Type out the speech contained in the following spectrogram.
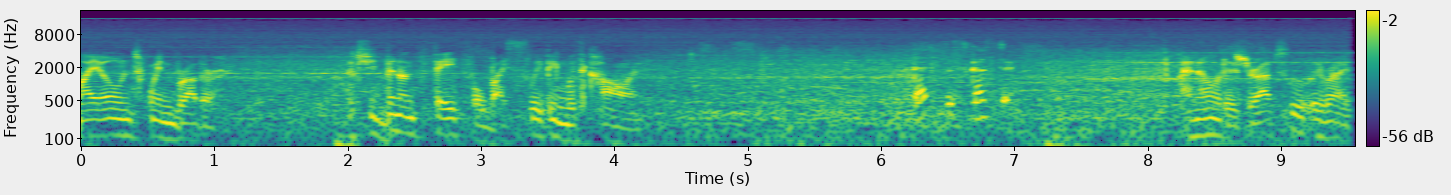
my own twin brother. That she'd been unfaithful by sleeping with Colin. That's disgusting. I know it is. You're absolutely right.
